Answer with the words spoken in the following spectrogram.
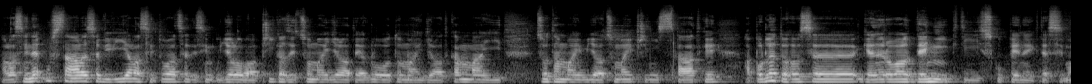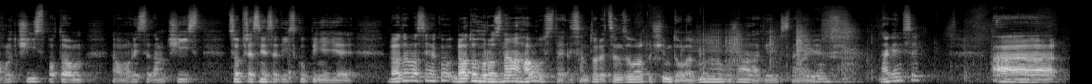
a vlastně neustále se vyvíjela situace, ty jsi jim uděloval příkazy, co mají dělat, jak dlouho to mají dělat, kam mají jít, co tam mají udělat, co mají přinést zpátky a podle toho se generoval deník té skupiny, kde si mohl číst potom, nebo mohli se tam číst, co přesně se té skupině děje. Byla to vlastně jako, byla to hrozná halus, tehdy jsem to recenzoval tuším do Levelu, nebo možná na Games, nevím. Na Gamesy? A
